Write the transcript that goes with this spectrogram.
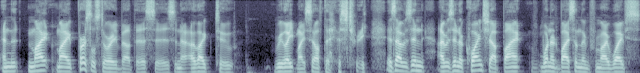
and the, my my personal story about this is, and I, I like to relate myself to history. Is I was in I was in a coin shop buying wanted to buy something for my wife's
